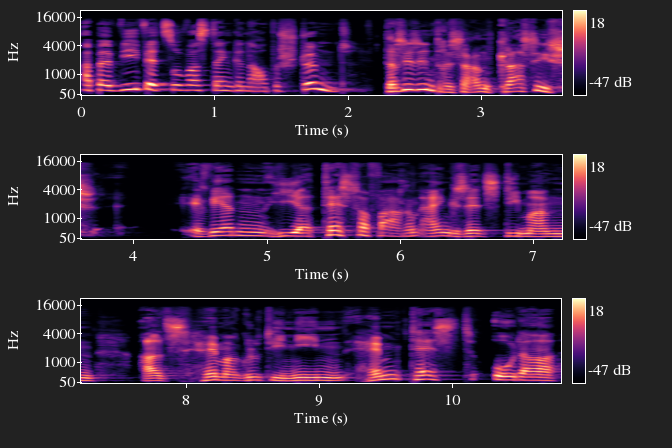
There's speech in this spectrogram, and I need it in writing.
aber wie wird sowas denn genau bestimmt? Das ist interessant. Klassisch werden hier Testverfahren eingesetzt, die man als Hämagglutinin-Hemmtest oder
